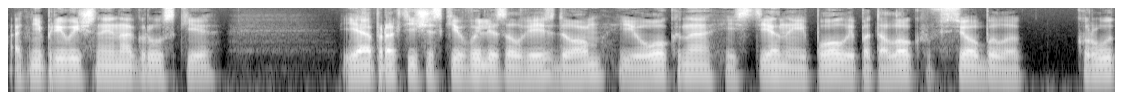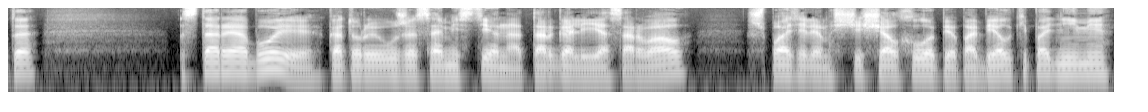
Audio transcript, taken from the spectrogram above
от непривычной нагрузки. Я практически вылезал весь дом, и окна, и стены, и пол, и потолок, все было круто. Старые обои, которые уже сами стены отторгали, я сорвал, шпателем счищал хлопья побелки под ними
